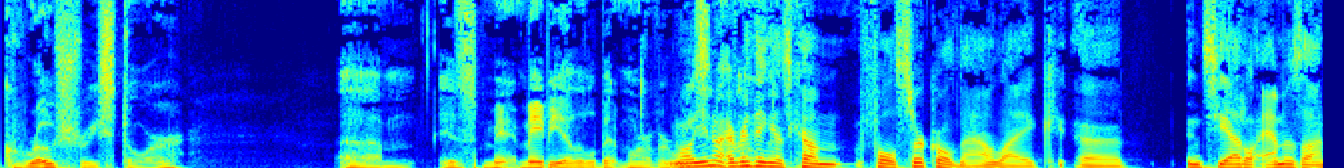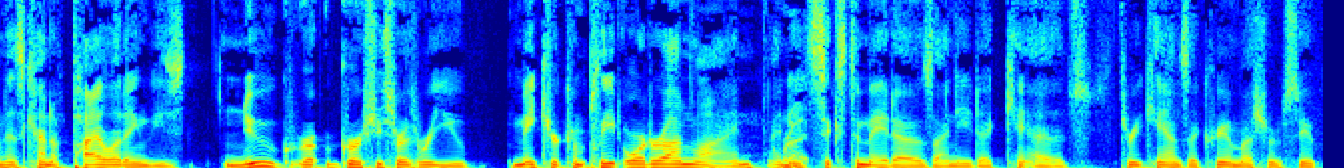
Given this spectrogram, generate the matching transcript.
grocery store um, is ma- maybe a little bit more of a. well, you know everything has come full circle now. Like uh, in Seattle, Amazon is kind of piloting these new gro- grocery stores where you make your complete order online. I need six tomatoes. I need a can- uh, three cans of cream mushroom soup.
